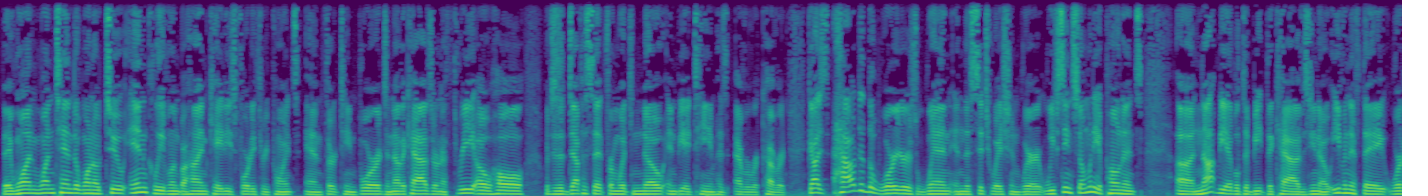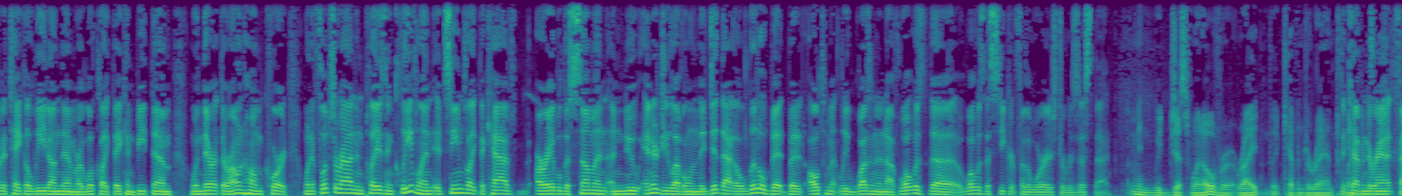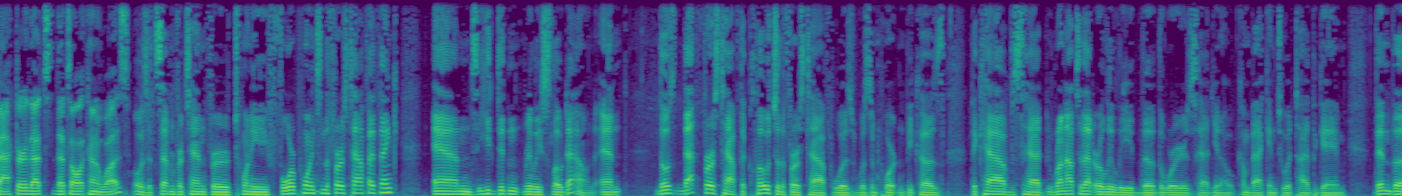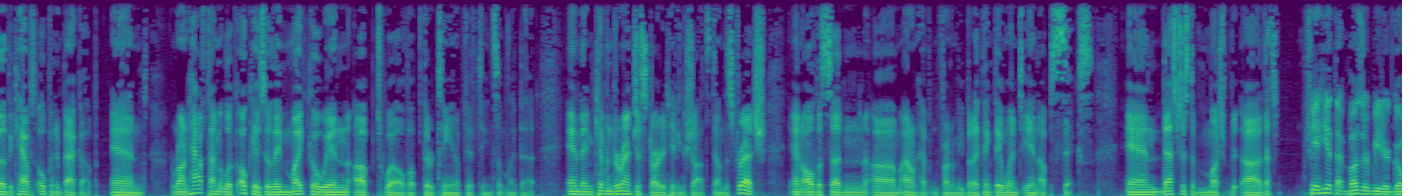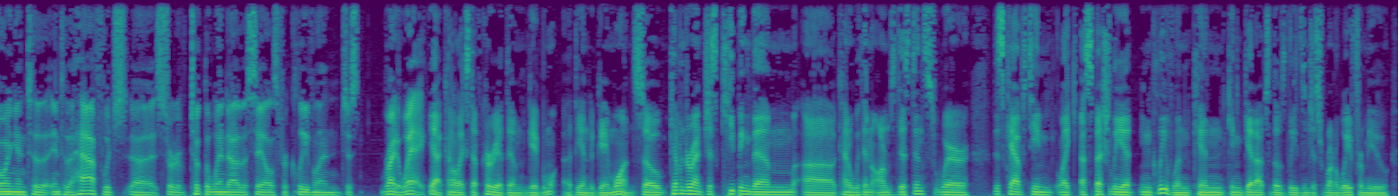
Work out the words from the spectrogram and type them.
They won 110 to 102 in Cleveland behind KD's 43 points and 13 boards. And now the Cavs are in a 3-0 hole, which is a deficit from which no NBA team has ever recovered. Guys, how did the Warriors win in this situation where we've seen so many opponents uh, not be able to beat the Cavs, you know, even if they were to take a lead on them or look like they can beat them when they're at their own home court. When it flips around and plays in Cleveland, it seems like the Cavs are able to summon a new energy level and they did that a little bit, but it ultimately wasn't enough. What was the, what was the secret for the Warriors to resist that? I mean, we just went over it, right? The Kevin Durant. The went. Kevin Durant factor. That's that's all it kind of was. What was it? Seven for ten for twenty four points in the first half, I think. And he didn't really slow down. And those that first half, the close to the first half was was important because the Cavs had run out to that early lead. The the Warriors had you know come back into it, tied the game. Then the the Cavs opened it back up, and around halftime it looked okay. So they might go in up twelve, up thirteen, up fifteen, something like that. And then Kevin Durant just started hitting shots down the stretch, and all of a sudden, um, I don't have it in front of me, but I think they went in up six, and that's just a much uh, that's yeah, he had that buzzer beater going into the into the half, which uh, sort of took the wind out of the sails for Cleveland. Just right away. Yeah, kind of like Steph Curry at the end of game at the end of game one. So Kevin Durant just keeping them uh, kind of within arm's distance, where this Cavs team, like especially at, in Cleveland, can can get out to those leads and just run away from you.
